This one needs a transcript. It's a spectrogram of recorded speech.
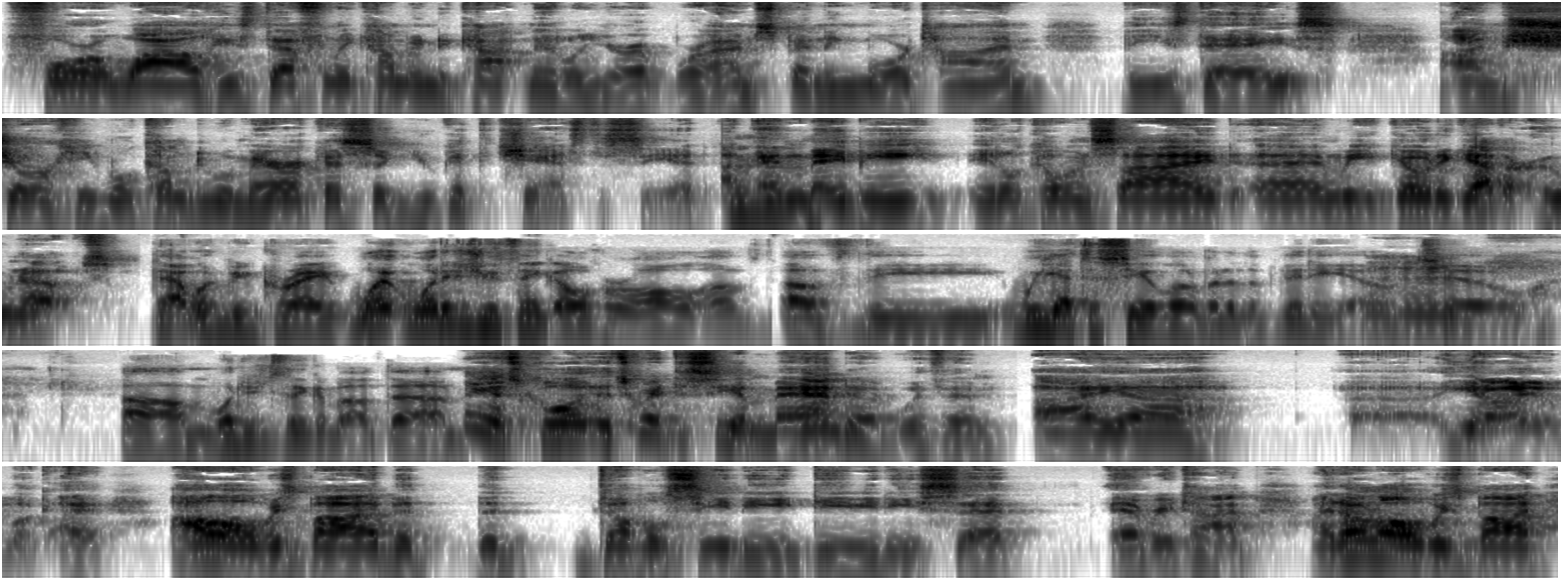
for a while. He's definitely coming to continental Europe, where I'm spending more time these days. I'm sure he will come to America so you get the chance to see it. Mm-hmm. And maybe it'll coincide uh, and we go together. Who knows? That would be great. What what did you think overall of of the we got to see a little bit of the video mm-hmm. too. Um, what did you think about that? I think it's cool. It's great to see Amanda with him. I uh, uh, you know, look, I I'll always buy the the double CD DVD set every time. I don't always buy.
